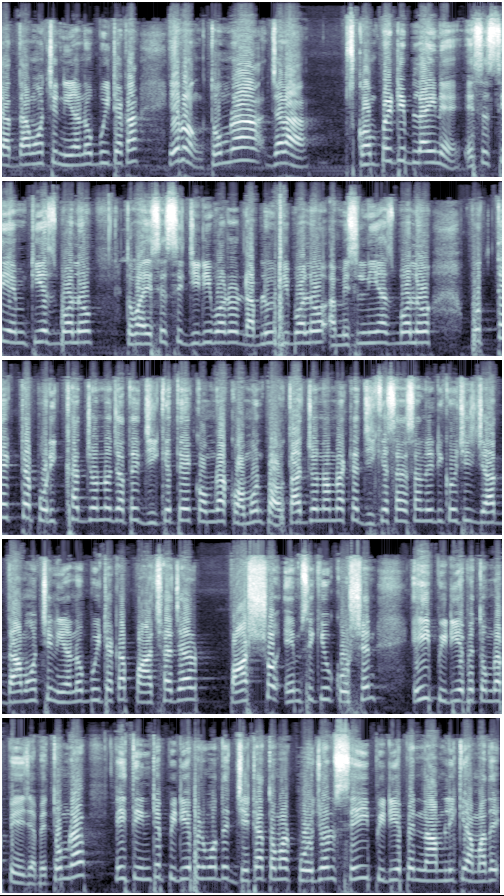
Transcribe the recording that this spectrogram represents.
যার দাম হচ্ছে নিরানব্বই টাকা। এবং তোমরা যারা কম্পিটিটিভ লাইনে এসএসসি এমটিএস বলো, তোমার এসএসসি জিডি বলো ডাব্লিউপি বলো মিসলিনিয়াস বলো, প্রত্যেকটা পরীক্ষার জন্য যাতে জিকেতে তোমরা কমন পাও, তার জন্য আমরা একটা জিকে সাজেশন রেডি করেছি, যার দাম হচ্ছে নিরানব্বই টাকা, পাঁচ হাজার পাঁচশো এমসিকিউ কোশ্চেন এই পিডিএফে তোমরা পেয়ে যাবে। তোমরা এই তিনটে পিডিএফের মধ্যে যেটা তোমার প্রয়োজন, সেই পিডিএফের নাম লিখে আমাদের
